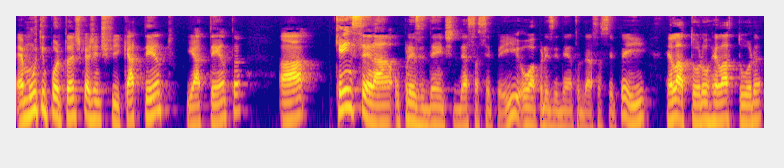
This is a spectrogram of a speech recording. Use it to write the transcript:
É muito importante que a gente fique atento e atenta a quem será o presidente dessa CPI ou a presidenta dessa CPI, relator ou relatora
